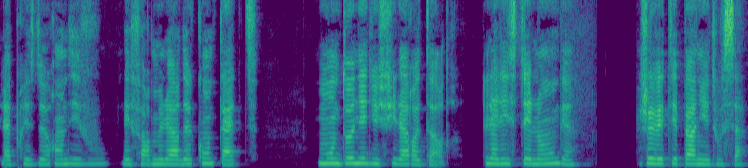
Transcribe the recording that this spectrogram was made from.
la prise de rendez-vous, les formulaires de contact, m'ont donné du fil à retordre. La liste est longue. Je vais t'épargner tout ça.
